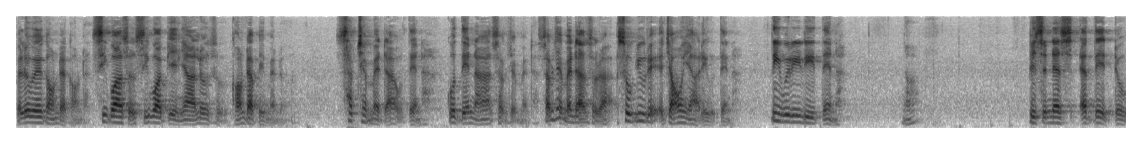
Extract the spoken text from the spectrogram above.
ဘယ်လိုပဲခေါင်းတက်ခေါင်းတက်စီးပွားဆိုစီးပွားပညာလို့ဆိုခေါင်းတက်ပြီမဲ့လို့ subject matter ကိုသင်တာကိုသင်တာ subject matter subject matter ဆိုတာအဆိုပြုတဲ့အကြောင်းအရာတွေကိုသင်တာ theory တွေသင်တာနော် business ethic တို့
